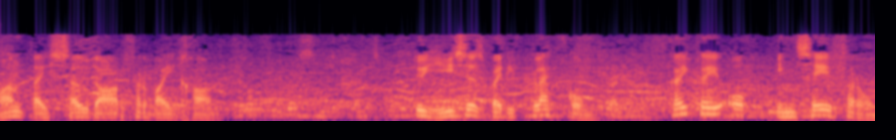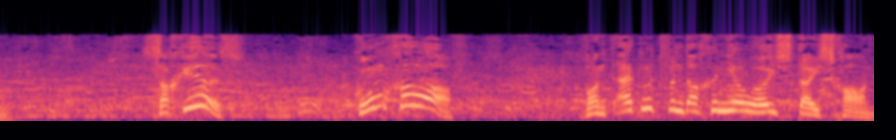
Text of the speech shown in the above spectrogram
want hy sou daar verbygaan. Toe Jesus by die plek kom, kyk hy op en sê vir hom: Saggeus, kom gou af, want ek moet vandag in jou huis tuis gaan.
